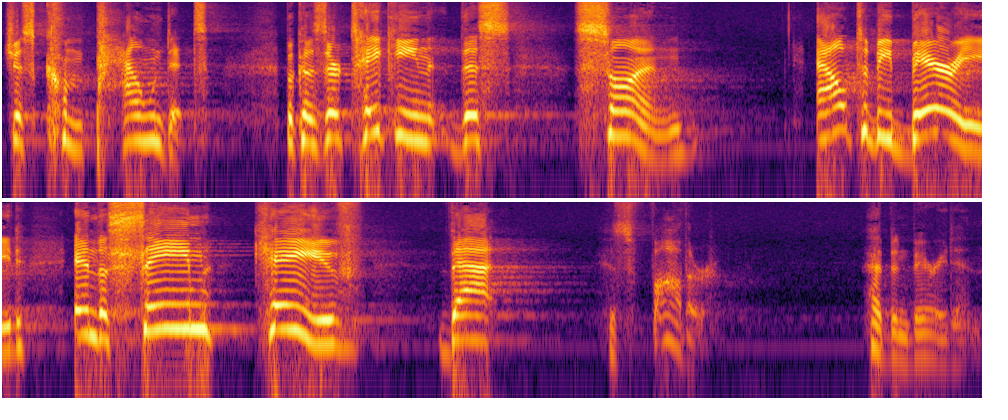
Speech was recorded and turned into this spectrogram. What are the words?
just compound it because they're taking this son out to be buried in the same cave that his father had been buried in.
